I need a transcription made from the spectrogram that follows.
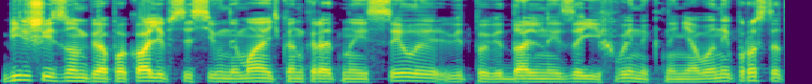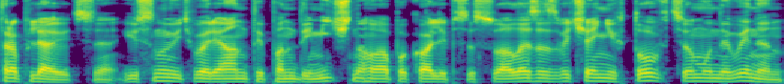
Більшість зомбі-апокаліпсисів не мають конкретної сили, відповідальної за їх виникнення, вони просто трапляються. Існують варіанти пандемічного апокаліпсису, але зазвичай ніхто в цьому не винен,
